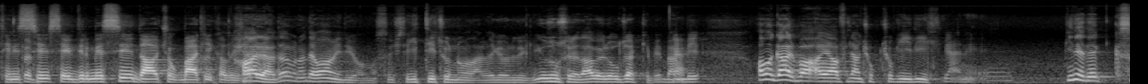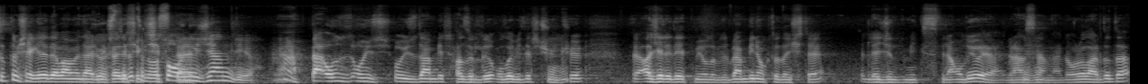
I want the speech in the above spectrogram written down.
tenisi sevdirmesi daha çok baki kalacak. Hala da buna devam ediyor olması. İşte gittiği turnuvalarda gördüğü gibi. Uzun süre daha böyle olacak gibi. Ben Evet. bir ama galiba ayağı falan çok çok iyi değil. Yani yine de kısıtlı bir şekilde devam eder. Gösteri turnuvası çiftler. oynayacağım diyor. Yani Heh, ben o, o yüz- o yüzden bir hazırlığı olabilir çünkü e, acele de etmiyor olabilir. Ben bir noktada işte Legend Mix falan oluyor ya Grand Slam'lerde. Oralarda da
